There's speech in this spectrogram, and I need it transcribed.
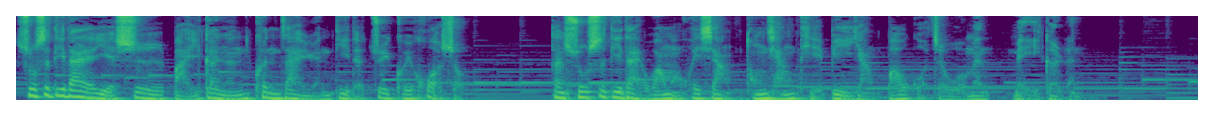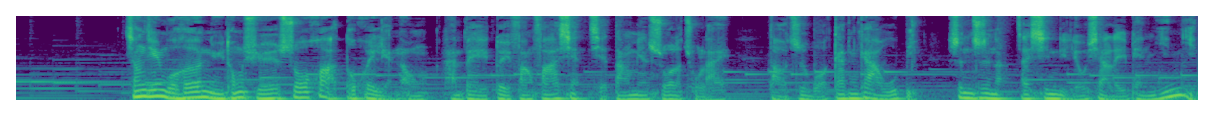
舒适地带也是把一个人困在原地的罪魁祸首，但舒适地带往往会像铜墙铁壁一样包裹着我们曾经，我和女同学说话都会脸红，还被对方发现且当面说了出来，导致我尴尬无比，甚至呢在心里留下了一片阴影。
